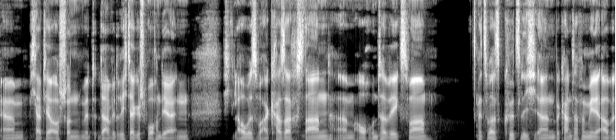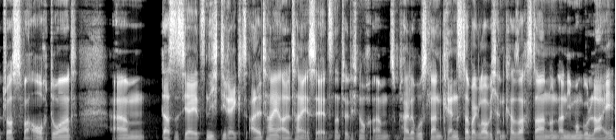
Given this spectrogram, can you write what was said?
Ähm, ich hatte ja auch schon mit David Richter gesprochen, der in, ich glaube, es war Kasachstan, ähm, auch unterwegs war. Jetzt war es kürzlich ein Bekannter von mir, Albert Joss, war auch dort. Ähm, das ist ja jetzt nicht direkt Altai. Altai ist ja jetzt natürlich noch ähm, zum Teil Russland, grenzt aber, glaube ich, an Kasachstan und an die Mongolei.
